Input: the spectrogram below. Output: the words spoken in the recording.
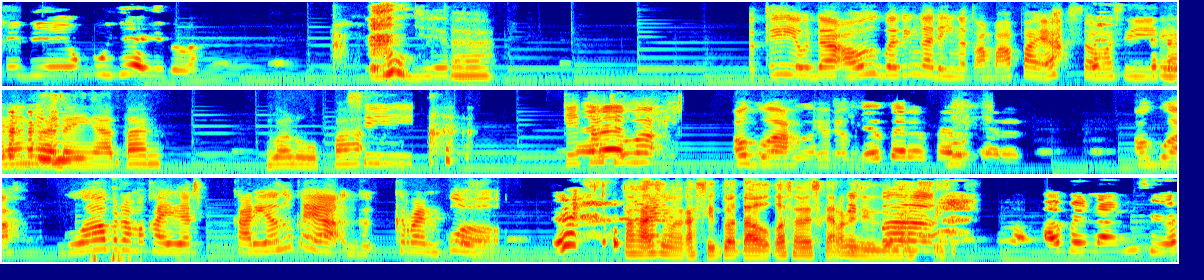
kayak dia yang punya gitu lah. Anjir. Berarti ya udah Aul berarti nggak ada ingat apa-apa ya sama si Iya, nggak ada ingatan. Gue lupa. si kita Eren. coba oh gua ya udah Ya Feren, Feren, Feren. oh gua gua pertama kali lihat karya tuh kayak keren cool Makasih makasih gue tahu kok sampai sekarang juga Tipe- masih. Apa yang nangis ya?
